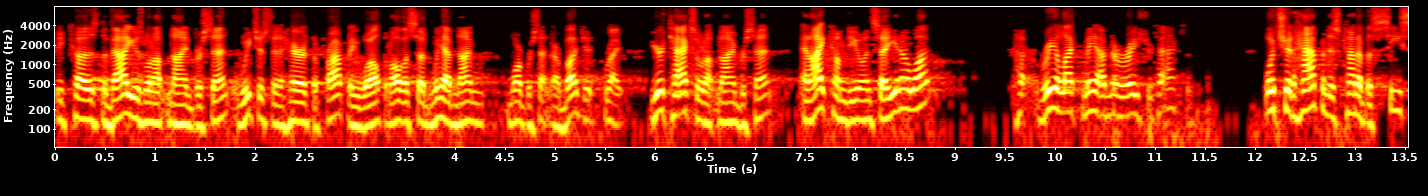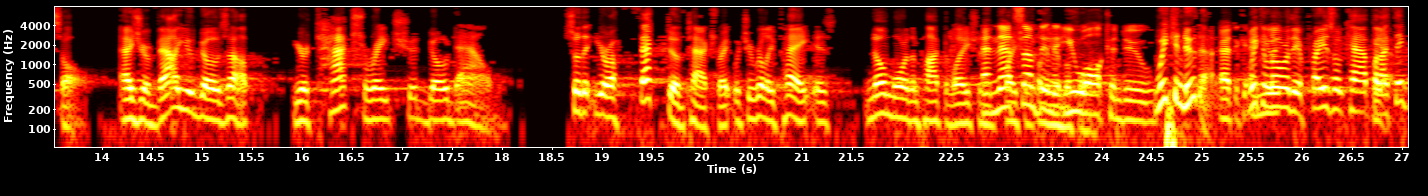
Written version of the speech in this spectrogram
because the values went up 9%. We just inherit the property wealth, and all of a sudden we have 9 more percent in our budget. Right. Your tax went up 9%, and I come to you and say, you know what? Reelect me, I've never raised your taxes. What should happen is kind of a seesaw. As your value goes up, your tax rate should go down so that your effective tax rate, which you really pay, is no more than population. And that's inflation from the something that you before. all can do. We can do that. At the- we can you- lower the appraisal cap, but I think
